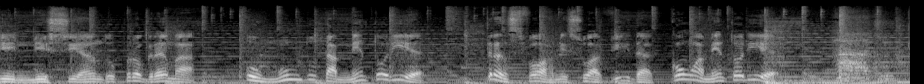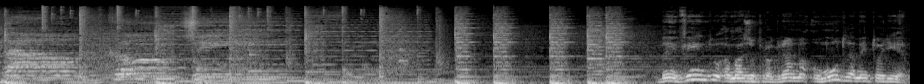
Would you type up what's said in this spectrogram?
Iniciando o programa O Mundo da Mentoria. Transforme sua vida com a mentoria. Rádio Cloud Coaching. Bem-vindo a mais um programa O Mundo da Mentoria.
